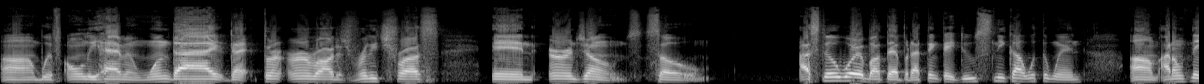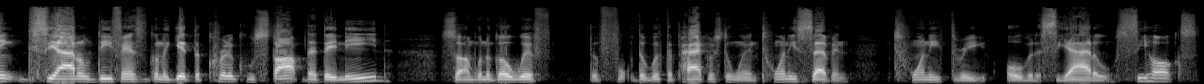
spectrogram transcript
um, with only having one guy that Aaron Rodgers really trusts in Aaron Jones. So I still worry about that, but I think they do sneak out with the win. Um, I don't think Seattle defense is going to get the critical stop that they need. So I'm going to go with the, the with the Packers to win 27-23 over the Seattle Seahawks.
